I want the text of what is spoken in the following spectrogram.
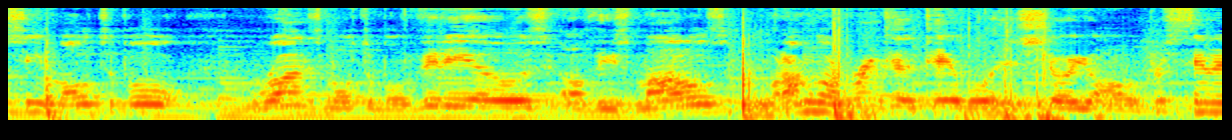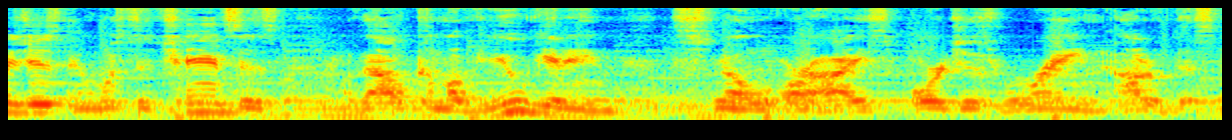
To see multiple runs, multiple videos of these models. What I'm going to bring to the table is show you all the percentages and what's the chances of the outcome of you getting snow or ice or just rain out of this.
